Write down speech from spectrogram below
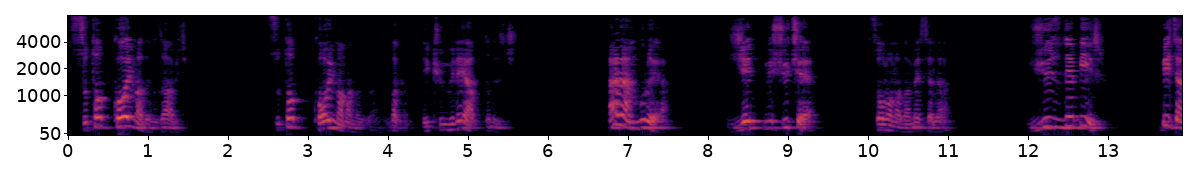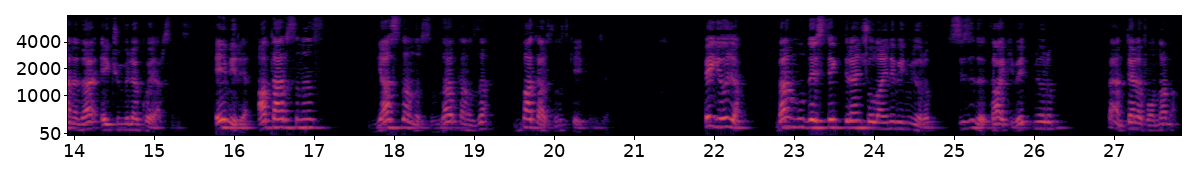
stop koymadınız abicim. Stop koymamanız lazım. Bakın ekümüle yaptığınız için. Hemen buraya 73'e sol ona da mesela yüzde bir bir tane daha ekümüle koyarsınız. Emiri atarsınız yaslanırsınız arkanıza bakarsınız keyfinize. Peki hocam ben bu destek direnç olayını bilmiyorum. Sizi de takip etmiyorum. Ben telefondan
